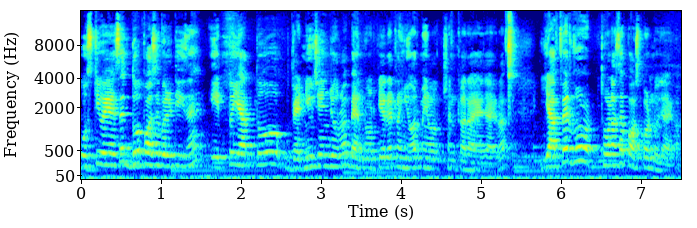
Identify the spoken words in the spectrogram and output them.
उसकी वजह से दो पॉसिबिलिटीज हैं। एक तो या तो वेन्यू चेंज होगा बेंगलोर की जगह कहीं और मेरा ऑप्शन कराया जाएगा या फिर वो थोड़ा सा पोस्टपोन हो जाएगा।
